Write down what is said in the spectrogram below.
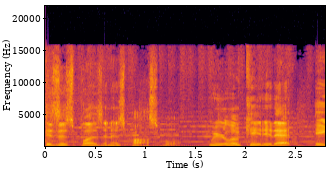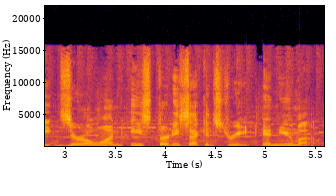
is as pleasant as possible. We are located at 801 East 32nd Street in Yuma.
